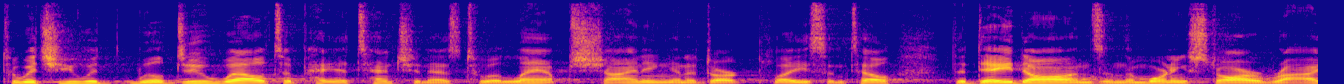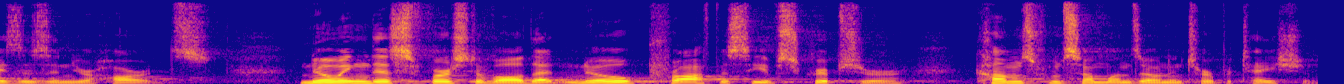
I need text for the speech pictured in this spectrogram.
to which you would, will do well to pay attention as to a lamp shining in a dark place until the day dawns and the morning star rises in your hearts. Knowing this, first of all, that no prophecy of Scripture comes from someone's own interpretation.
